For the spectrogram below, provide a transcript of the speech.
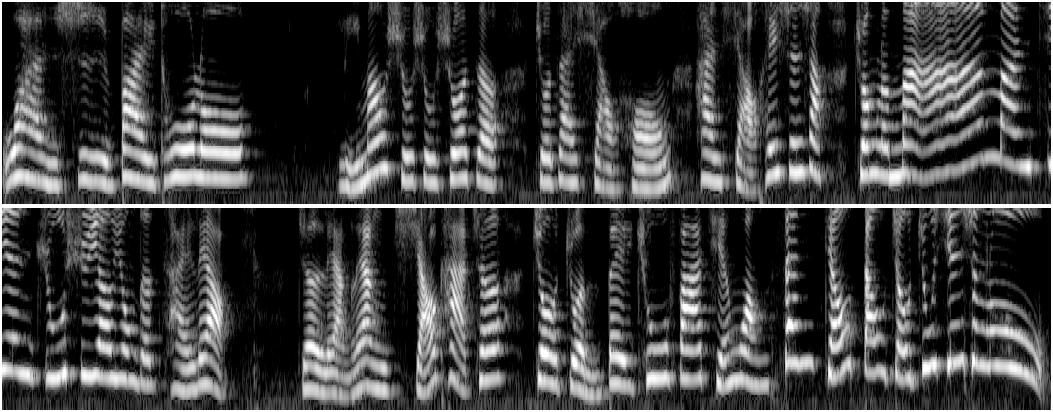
万事拜托喽！狸猫叔叔说着，就在小红和小黑身上装了满满建筑需要用的材料。这两辆小卡车就准备出发，前往三角岛找猪先生喽！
